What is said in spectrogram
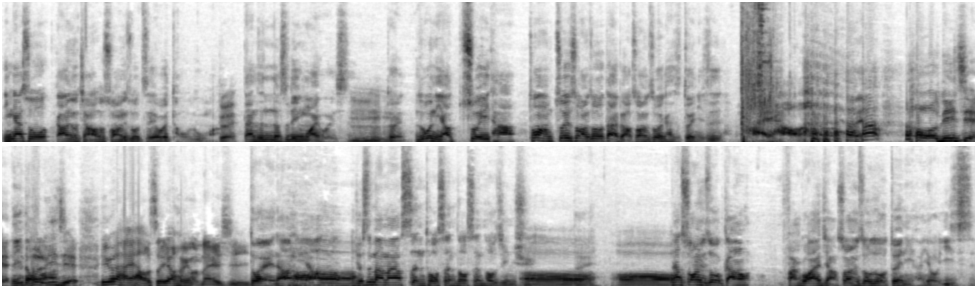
应该说刚刚有讲到说双鱼座直接会投入嘛，对但真的是另外一回事。嗯嗯嗯对，如果你要追他，通常追双鱼座就代表双鱼座一开始对你是还好，对 我理解，你懂我理解，因为还好，所以要很有耐心。对，然后你要、哦你你就是慢慢要渗透渗透渗透进去。哦哦，那双鱼座刚刚反过来讲，双鱼座如果对你很有意思，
